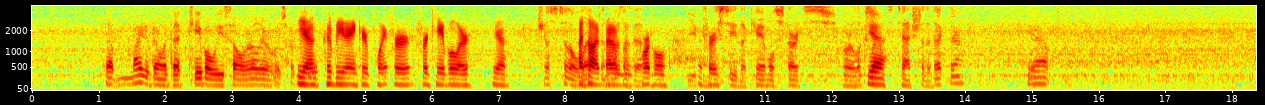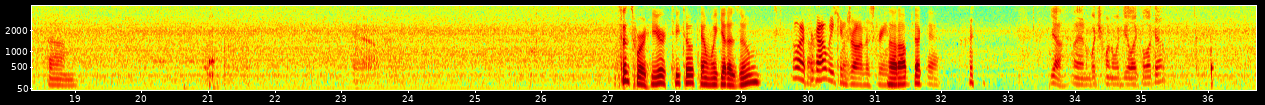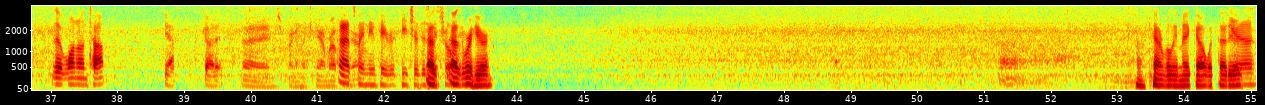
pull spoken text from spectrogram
That might have been what that cable we saw earlier was hooked Yeah, to. could be an anchor point for for cable or yeah. Just to the I left I thought that was a a bit, porthole. you can first. see the cable starts, or it looks Yeah. like it's attached to the deck there. Yeah. Um, yeah. Since we're here, Tito, can we get a zoom Oh, I forgot we can draw on the screen. that object? Yeah. Yeah, and which one would you like to look at? The one on top? Yeah, got it. Uh, just bringing the camera up. That's here. my new favorite feature. This As, control. as we're here. I can't really make out what that is. yeah. Uh,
